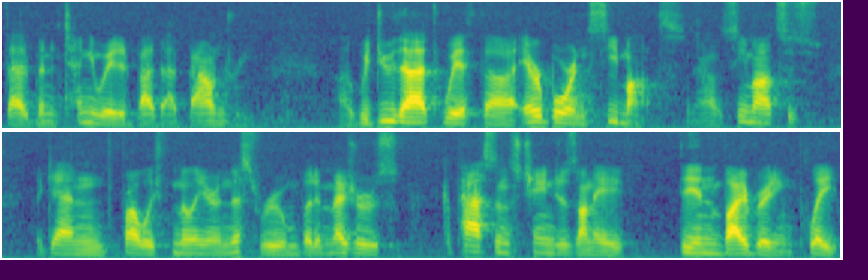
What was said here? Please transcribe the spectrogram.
that have been attenuated by that boundary. Uh, we do that with uh, airborne CMUTs. Now, CMUTs is, again, probably familiar in this room, but it measures capacitance changes on a thin vibrating plate.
